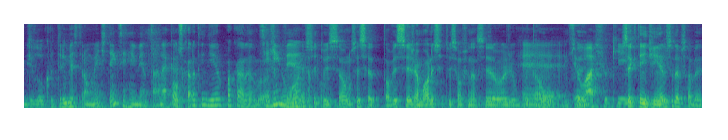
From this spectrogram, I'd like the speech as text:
de lucro trimestralmente, tem que se reinventar, né, Pô, cara? os caras têm dinheiro pra caramba. Se acho que é a maior reinventa, instituição, não sei se é- talvez seja a maior instituição financeira hoje, o Itaú, É, não sei. eu acho que. Você que tem dinheiro, você deve saber.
